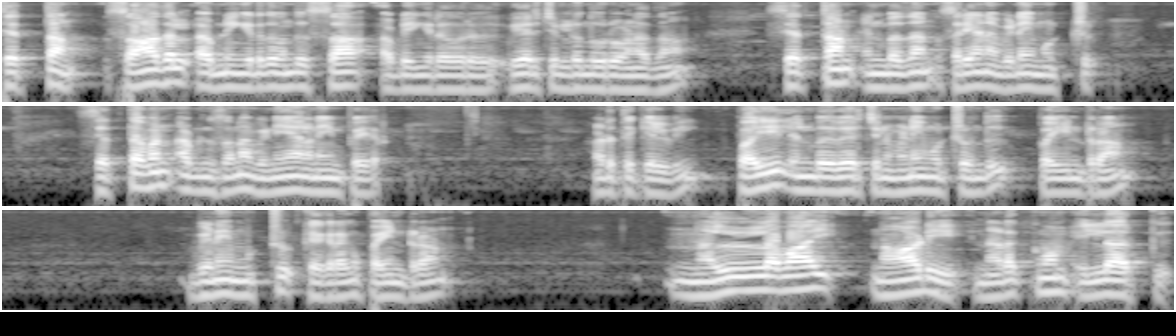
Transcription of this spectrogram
செத்தான். சாதல் அப்படிங்கிறது வந்து சா அப்படிங்கிற ஒரு வேர்ச்சொல்லிருந்து உருவானது தான் செத்தான் என்பதுதான் சரியான வினைமுற்று. செத்தவன் அப்படின்னு சொன்னால் வினையாளனையும் பெயர். அடுத்த கேள்வி பயில் என்பது வேர்ச்சொல் வினைமுற்று வந்து பயின்றான். வினைமுற்று கேட்குறாங்க பயின்றான். நல்லவாய் நாடி நடக்கமம் இல்லார்க்கு.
